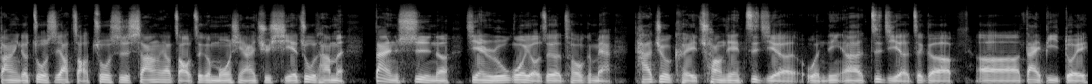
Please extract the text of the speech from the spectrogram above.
当一个做事要找做事商，要找这个模型来去协助他们。但是呢，既然如果有这个 Token Man，它就可以创建自己的稳定呃自己的这个呃代币堆。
